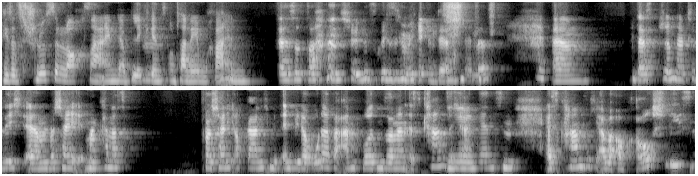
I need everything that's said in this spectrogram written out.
dieses Schlüsselloch sein, der Blick mhm. ins Unternehmen rein. Das ist doch ein schönes Resümee an der Stelle. ähm, das stimmt natürlich, ähm, wahrscheinlich, man kann das wahrscheinlich auch gar nicht mit entweder oder beantworten, sondern es kann sich ja. ergänzen, es kann sich aber auch ausschließen.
